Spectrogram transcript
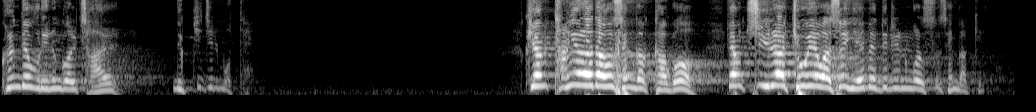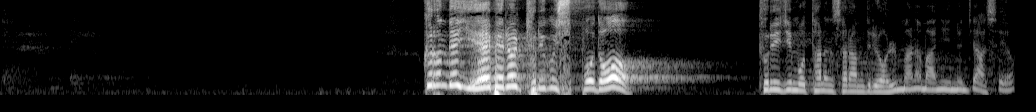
그런데 우리는 그걸 잘 느끼질 못해. 그냥 당연하다고 생각하고 그냥 주일날 교회 와서 예배 드리는 것으로 생각해. 예배를 드리고 싶어도 드리지 못하는 사람들이 얼마나 많이 있는지 아세요?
